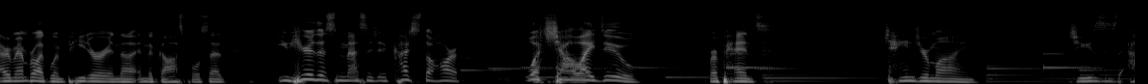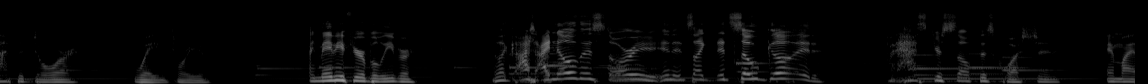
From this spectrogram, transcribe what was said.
I remember like when Peter in the in the gospel says, you hear this message, it cuts the heart. What shall I do? Repent Change your mind. Jesus is at the door waiting for you. And maybe if you're a believer, you're like, gosh, I know this story, and it's like, it's so good. But ask yourself this question Am I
